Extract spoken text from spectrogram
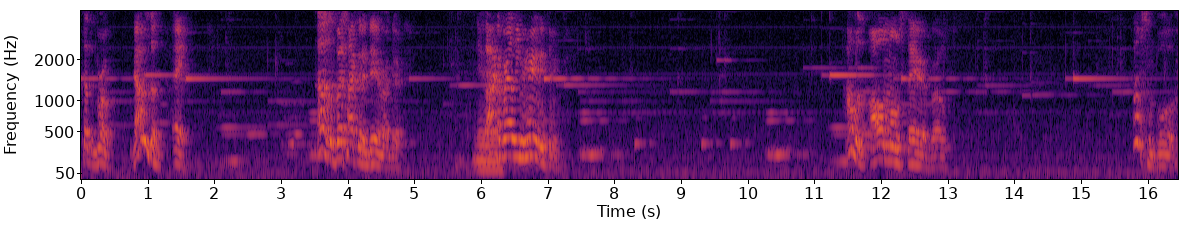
Cause bro, that was the hey. That was the best I could have did right there. I could barely even hear anything. I was almost there, bro. That was some bull.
